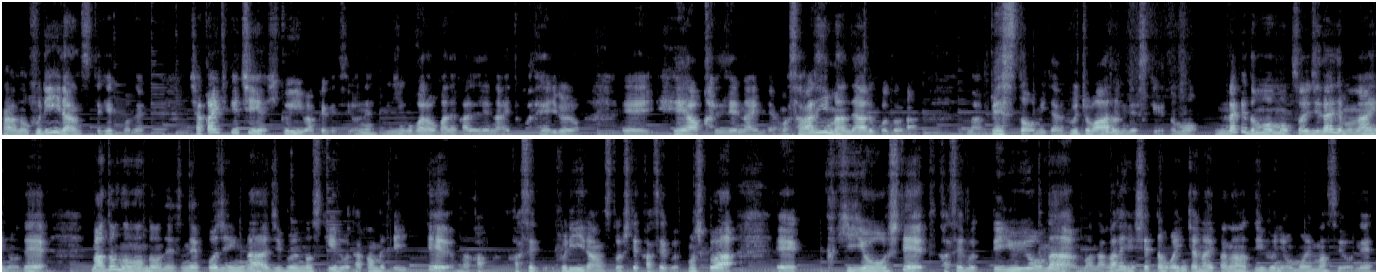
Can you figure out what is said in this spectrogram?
あの、フリーランスって結構ね、社会的地位が低いわけですよね。銀行からお金借りれないとかね、いろいろ、えー、部屋を借りれないみたいな。まあ、サラリーマンであることが、まあ、ベストみたいな風潮はあるんですけれども、だけども、もうそういう時代でもないので、まあ、どんどんどんどんですね、個人が自分のスキルを高めていって、まあ、稼ぐ、フリーランスとして稼ぐ、もしくは、えー、起業して稼ぐっていうような、まあ、流れにしていった方がいいんじゃないかなっていうふうに思いますよね。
